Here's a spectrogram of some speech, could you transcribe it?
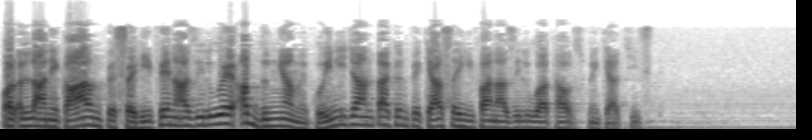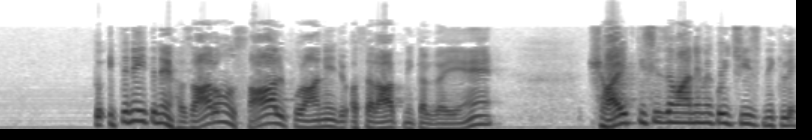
اور اللہ نے کہا ان پہ صحیفے نازل ہوئے۔ اب دنیا میں کوئی نہیں جانتا کہ ان پہ کیا صحیفہ نازل ہوا تھا اور اس میں کیا چیز تھی۔ تو اتنے اتنے ہزاروں سال پرانے جو اثرات نکل رہے ہیں، شاید کسی زمانے میں کوئی چیز نکلے۔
